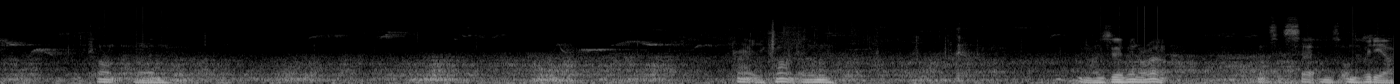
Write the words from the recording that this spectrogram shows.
you can't um, apparently you can't um, you know, zoom in or out once it's set on, on the video.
